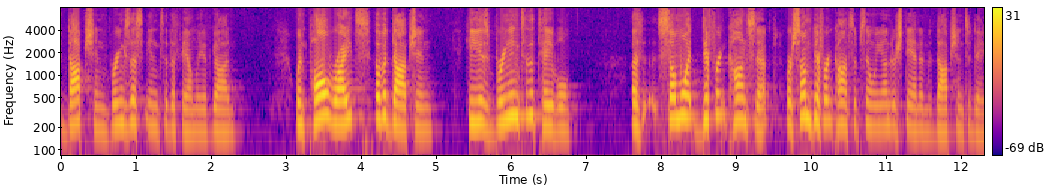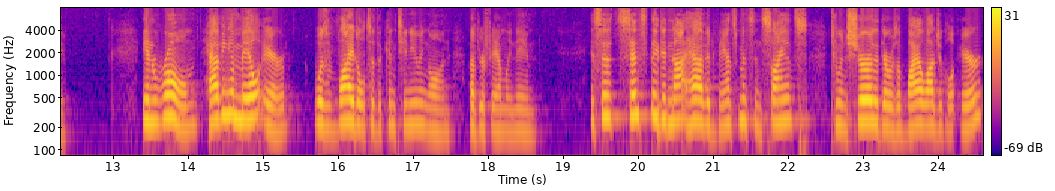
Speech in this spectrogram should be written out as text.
adoption brings us into the family of God. When Paul writes of adoption, he is bringing to the table a somewhat different concept, or some different concepts than we understand in adoption today. In Rome, having a male heir was vital to the continuing on of your family name. And so, since they did not have advancements in science to ensure that there was a biological heir,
